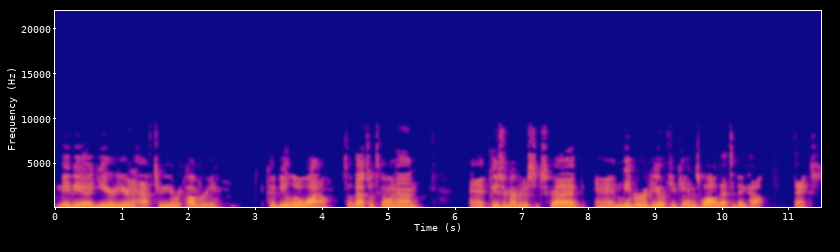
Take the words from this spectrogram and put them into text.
maybe a year, year and a half, two year recovery. It could be a little while. So that's what's going on. And please remember to subscribe and leave a review if you can as well. That's a big help. Thanks.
